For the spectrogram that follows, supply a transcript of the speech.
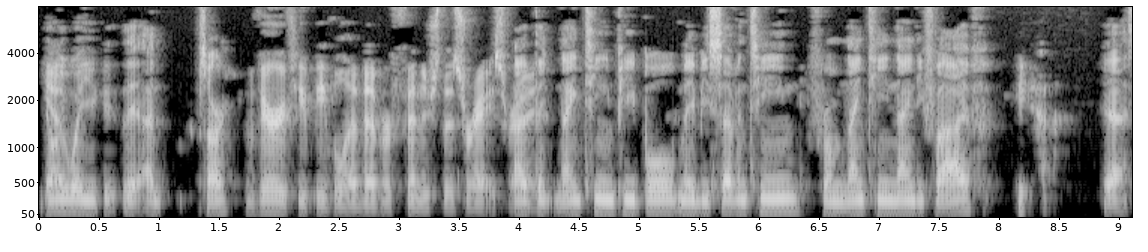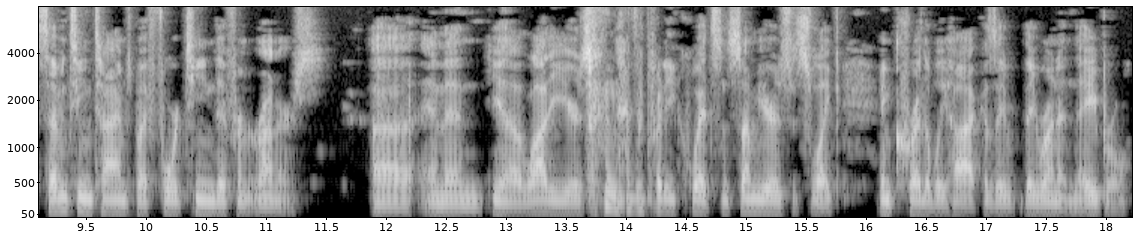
the Yeah. only way you could. I'm sorry. Very few people have ever finished this race, right? I think 19 people, maybe 17 from 1995. Yeah. Yeah, 17 times by 14 different runners. Uh, and then, you know, a lot of years everybody quits, and some years it's like incredibly hot because they, they run it in April.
